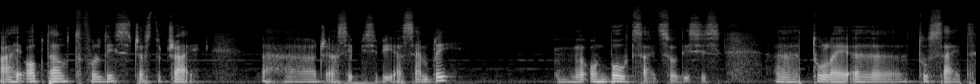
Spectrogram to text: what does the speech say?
I opt out for this just to try uh, assembly on both sides. So this is uh, two lay uh, two side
